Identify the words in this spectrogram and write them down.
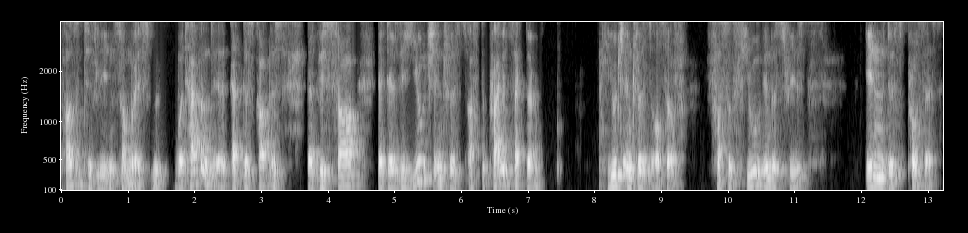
positively in some ways. What happened at this COP is that we saw that there's a huge interest of the private sector, huge interest also of fossil fuel industries in this process,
